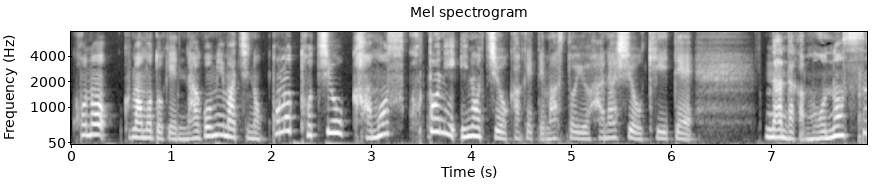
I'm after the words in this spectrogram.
この熊本県名古町のこの土地を醸すことに命をかけてますという話を聞いて、なんだかものす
